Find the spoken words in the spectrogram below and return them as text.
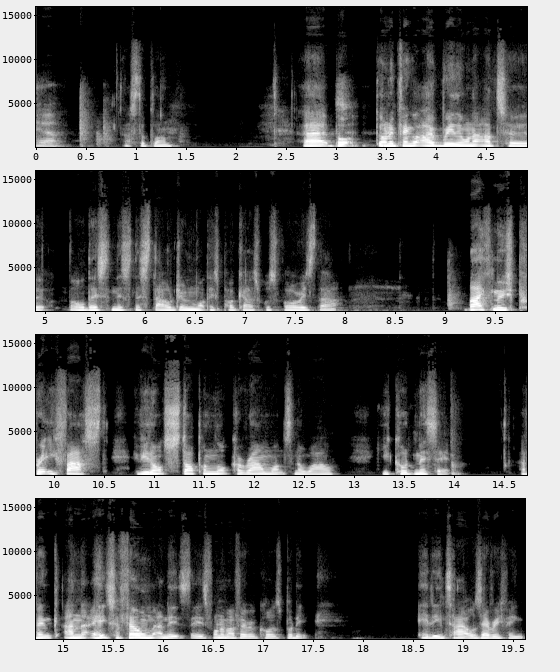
Yeah. That's the plan. Uh, but the only thing that I really want to add to all this and this nostalgia and what this podcast was for is that life moves pretty fast. If you don't stop and look around once in a while, you could miss it. I think, and it's a film, and it's it's one of my favorite quotes, but it it entitles everything.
